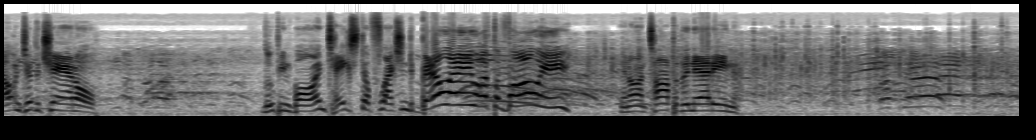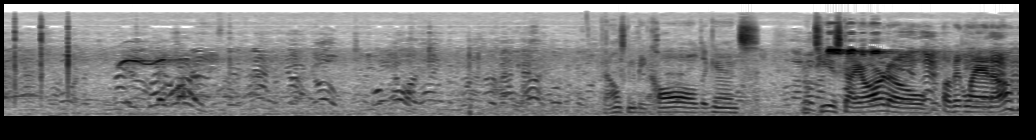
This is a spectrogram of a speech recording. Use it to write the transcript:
out into the channel. Looping ball in, takes deflection to Belly off the volley, and on top of the netting. Foul's going to be called against Matias Gallardo of Atlanta.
